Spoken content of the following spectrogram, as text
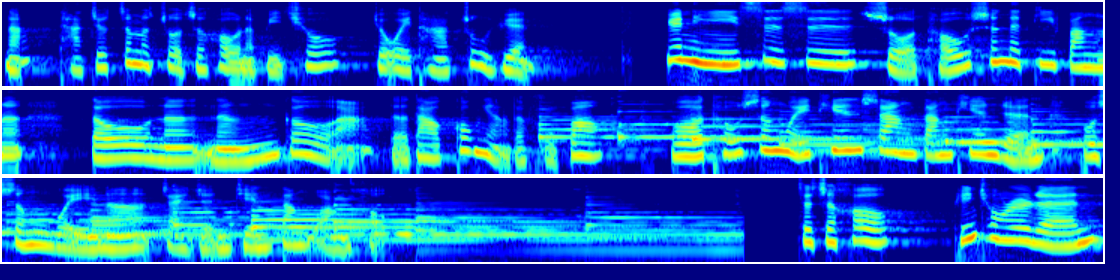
那他就这么做之后呢，比丘就为他祝愿，愿你世世所投生的地方呢，都能能够啊得到供养的福报。我投生为天上当天人，或生为呢在人间当王后。这之后。贫穷的人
